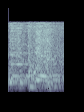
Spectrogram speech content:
like that.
